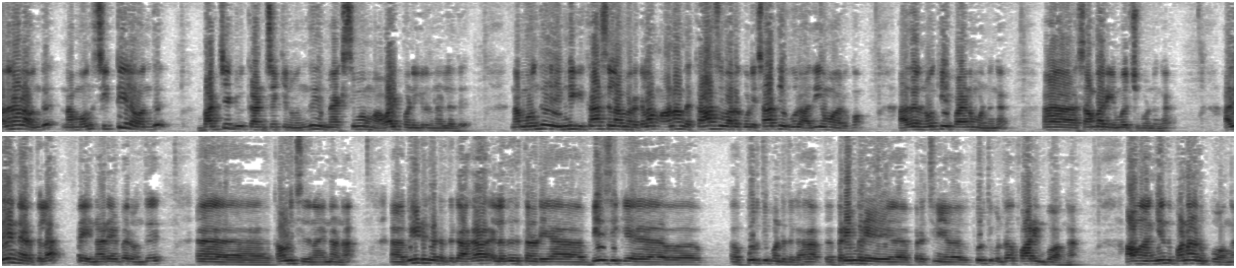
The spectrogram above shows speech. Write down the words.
அதனால வந்து நம்ம வந்து சிட்டியில் வந்து பட்ஜெட் கன்ஸ்ட்ரக்ஷன் வந்து மேக்ஸிமம் அவாய்ட் பண்ணிக்கிறது நல்லது. நம்ம வந்து இன்னைக்கு காசு இல்லாமல் இருக்கலாம் ஆனால் அந்த காசு வரக்கூடிய சாத்தியக்கூறு அதிகமாக இருக்கும். அதை நோக்கி பயணம் பண்ணுங்க. சம்பாதிக்க முயற்சி பண்ணுங்க. அதே நேரத்தில் நிறைய பேர் வந்து கவனிச்சது நான் என்னன்னா வீடு கட்டுறதுக்காக அல்லது தன்னுடைய பேசிக் பூர்த்தி பண்ணுறதுக்காக பிரைமரி பிரச்சனையை பூர்த்தி பண்ணுறதுக்காக ஃபாரின் போவாங்க. அவங்க அங்கேருந்து பணம் அனுப்புவாங்க.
